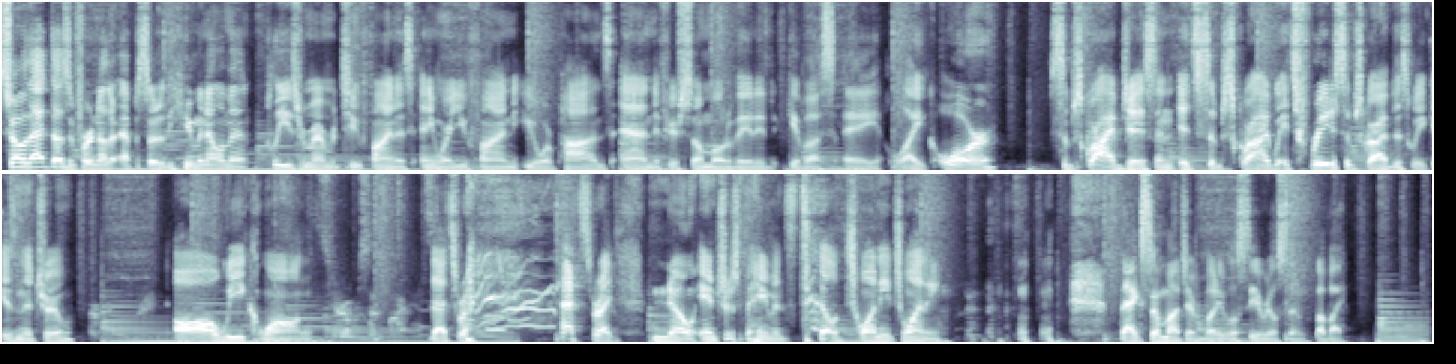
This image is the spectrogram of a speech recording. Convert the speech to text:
So that does it for another episode of The Human Element. Please remember to find us anywhere you find your pods. And if you're so motivated, give us a like or subscribe, Jason. It's subscribe. It's free to subscribe this week, isn't it true? All week long. 0% finance. That's right. That's right. No interest payments till 2020. Thanks so much, everybody. We'll see you real soon. Bye bye.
